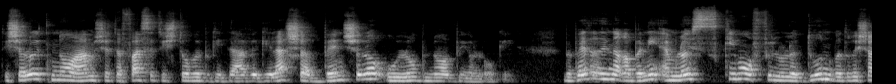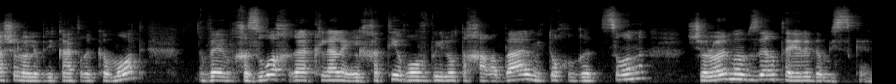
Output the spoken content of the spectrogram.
תשאלו את נועם שתפס את אשתו בבגידה וגילה שהבן שלו הוא לא בנו הביולוגי. בבית הדין הרבני הם לא הסכימו אפילו לדון בדרישה שלו לבדיקת רקמות, והם חזרו אחרי הכלל ההלכתי רוב בעילות אחר הבעל, מתוך רצון שלא לממזר את הילד המסכן.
